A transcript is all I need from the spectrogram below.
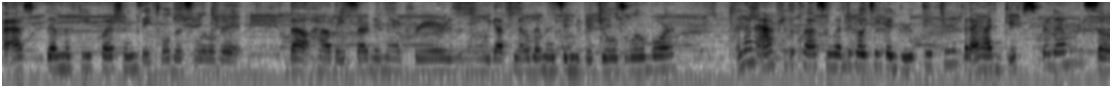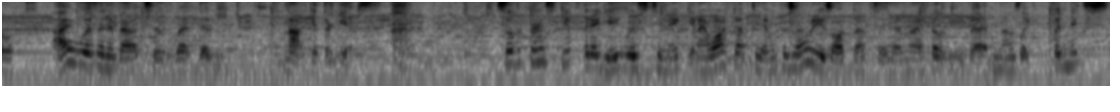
asked them a few questions. They told us a little bit about how they started their careers, and we got to know them as individuals a little more. And then after the class, we went to go take a group picture, but I had gifts for them, so I wasn't about to let them not get their gifts. So the first gift that I gave was to Nick, and I walked up to him because nobody was walking up to him, and I felt really bad. And I was like, "But Nick's,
